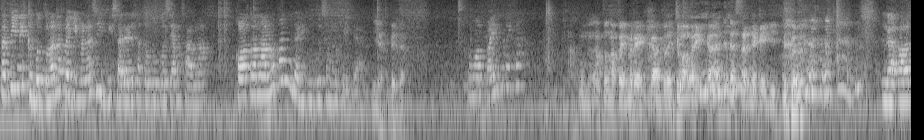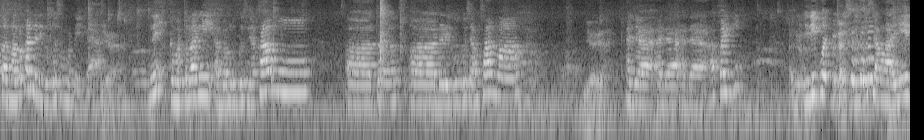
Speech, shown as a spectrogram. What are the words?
tapi ini kebetulan apa gimana sih bisa dari satu gugus yang sama? Kalau tahun lalu kan dari gugus yang berbeda. iya beda Kamu apain mereka? Aku ngapa-ngapain mereka, kalau cuma mereka aja dasarnya kayak gitu. Enggak, kalau tahun lalu kan dari gugus yang berbeda. Iya. Nih kebetulan nih abang gugusnya kamu, eh, terus eh, dari gugus yang sama, Iya ya. ada ada ada apa ini? Aduh. Jadi buat gugus-gugus yang lain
